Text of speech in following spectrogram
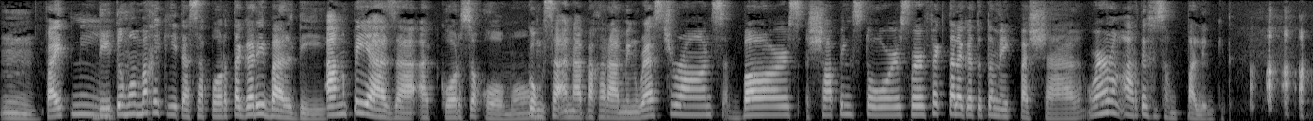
Mm, fight me. Dito mo makikita sa Porta Garibaldi ang Piazza at Corso Como, kung saan napakaraming restaurants, bars, shopping stores. Perfect talaga to to make pa siya. Where ang arte sa sampaling kita.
